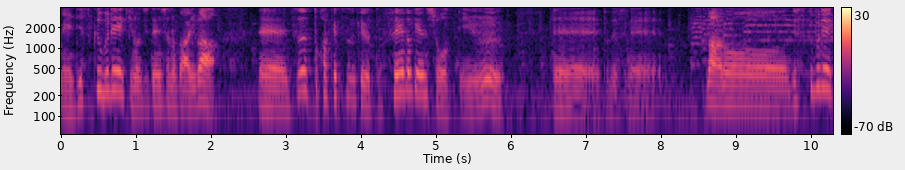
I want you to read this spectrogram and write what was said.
えー、ディスクブレーキの自転車の場合は、えー、ずっとかけ続けるとフェード現象っていう、えー、とですね、まああのディスクブレー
